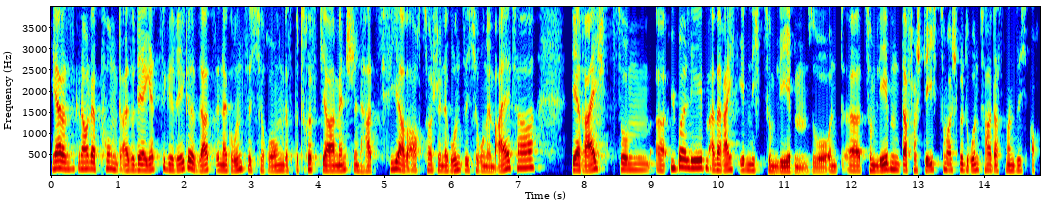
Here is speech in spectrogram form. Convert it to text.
Ja, das ist genau der Punkt. Also der jetzige Regelsatz in der Grundsicherung, das betrifft ja Menschen in Hartz IV, aber auch zum Beispiel in der Grundsicherung im Alter der reicht zum äh, Überleben, aber reicht eben nicht zum Leben. So und äh, zum Leben, da verstehe ich zum Beispiel drunter, dass man sich auch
